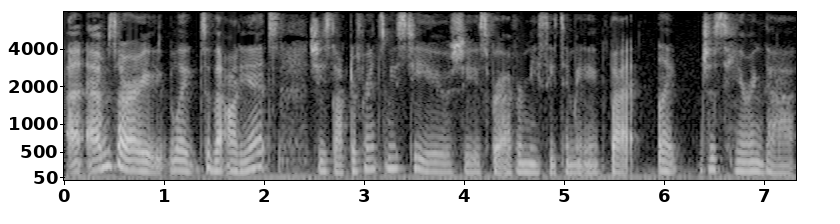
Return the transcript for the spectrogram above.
I, am sorry, like to the audience, she's Dr. Francemise to you. She's forever Macy to me. But like just hearing that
